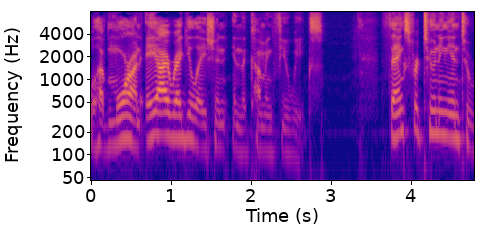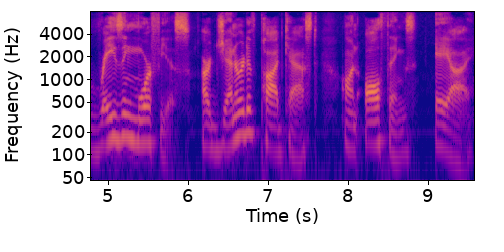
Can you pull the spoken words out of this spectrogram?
We'll have more on AI regulation in the coming few weeks. Thanks for tuning in to Raising Morpheus, our generative podcast on all things AI.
